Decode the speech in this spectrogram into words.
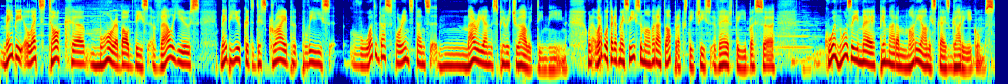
maybe let's talk uh, more about these values. Maybe you could describe, please, what does, for instance, Marian spirituality mean? Un varbūt tagad mēs īsumā varētu aprakstīt šīs vērtības. Ko nozīmē, piemēram, marijāniskais garīgums?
